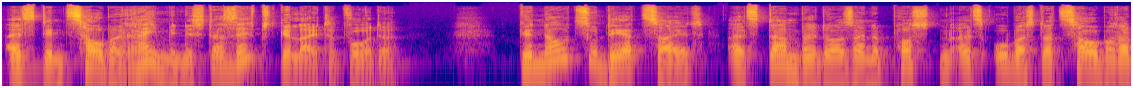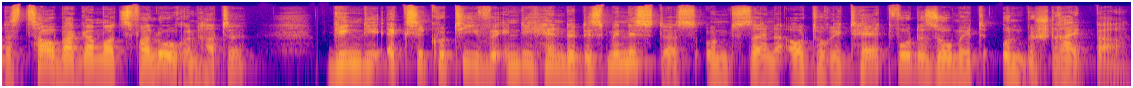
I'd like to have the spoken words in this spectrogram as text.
als dem Zaubereiminister selbst geleitet wurde. Genau zu der Zeit, als Dumbledore seine Posten als oberster Zauberer des Zaubergamotts verloren hatte, ging die Exekutive in die Hände des Ministers und seine Autorität wurde somit unbestreitbar.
